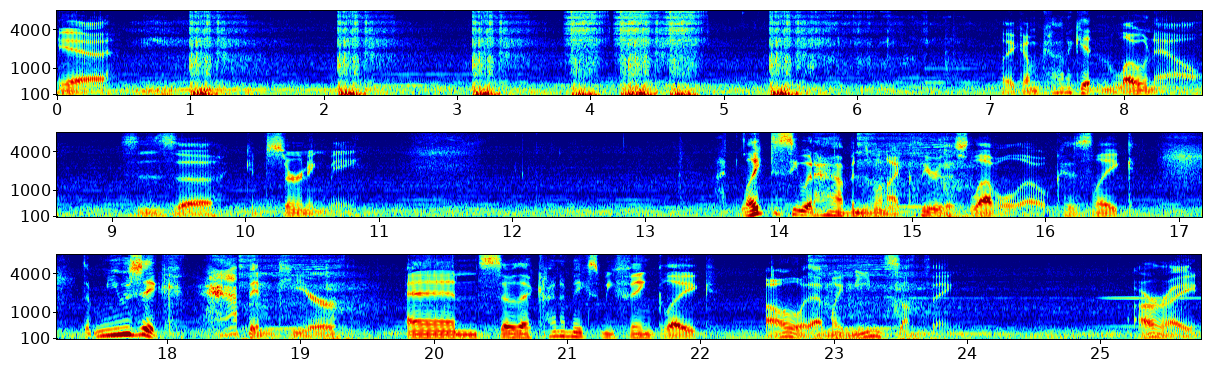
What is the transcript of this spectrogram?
yeah. Like, I'm kind of getting low now. This is uh, concerning me. I'd like to see what happens when I clear this level, though, because, like, the music happened here, and so that kind of makes me think, like, oh, that might mean something. Alright.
